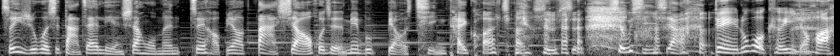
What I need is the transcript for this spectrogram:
所以如果是打在脸上，我们最好不要大笑或者面部表情太夸张，是不是？休息一下。对，如果可以的话，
